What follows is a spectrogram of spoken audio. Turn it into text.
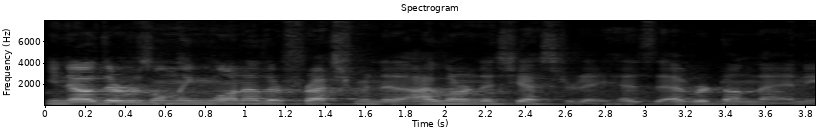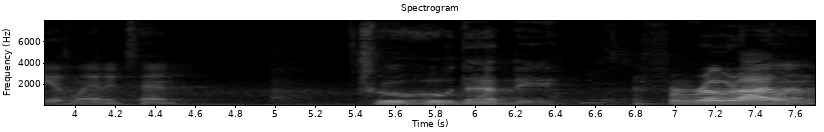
you know, there was only one other freshman that I learned this yesterday has ever done that in the Atlantic 10 True. Who would that be? for Rhode Island.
